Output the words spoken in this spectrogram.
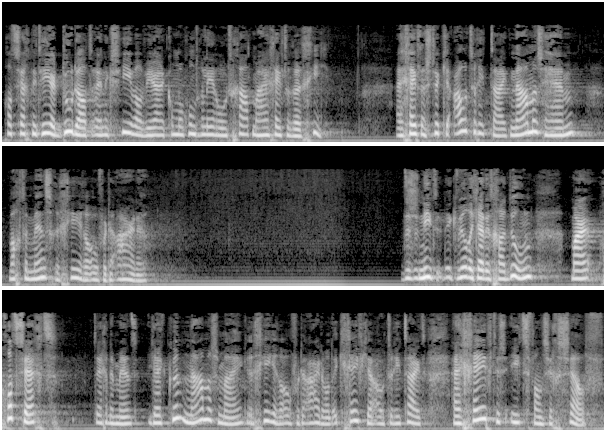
God zegt niet, hier, doe dat en ik zie je wel weer, ik kom wel controleren hoe het gaat, maar hij geeft de regie. Hij geeft een stukje autoriteit. Namens hem mag de mens regeren over de aarde. Dus niet, ik wil dat jij dit gaat doen, maar God zegt tegen de mens, jij kunt namens mij regeren over de aarde, want ik geef je autoriteit. Hij geeft dus iets van zichzelf.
